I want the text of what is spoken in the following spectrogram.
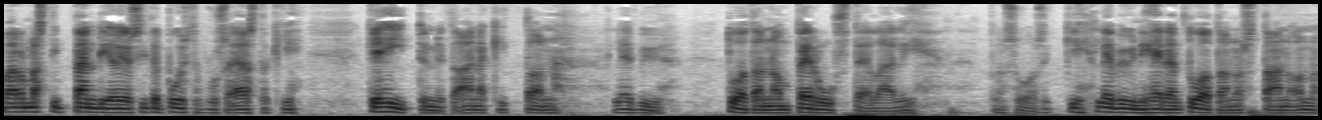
varmasti bändi on jo siitä Puistoblues-ajastakin kehittynyt ainakin ton levy tuotannon perusteella, eli suosikki levy, niin heidän tuotannostaan on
